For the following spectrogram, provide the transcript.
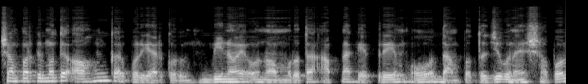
সম্পর্কের মধ্যে অহংকার পরিহার করুন। বিনয় ও নম্রতা আপনাকে প্রেম ও দাম্পত্য জীবনে সফল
